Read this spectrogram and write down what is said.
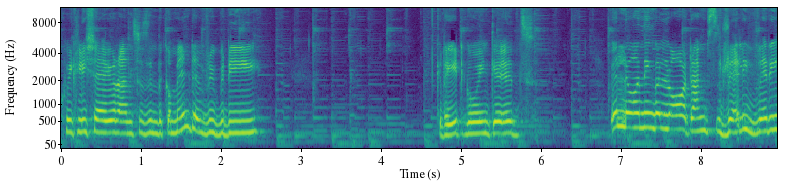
Quickly share your answers in the comment, everybody. Great going, kids. We're learning a lot. I'm really very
